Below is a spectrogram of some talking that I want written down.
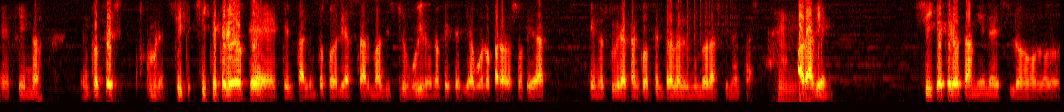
en fin, ¿no? Entonces, hombre, sí, sí que creo que, el talento podría estar más distribuido, ¿no? Que sería bueno para la sociedad que no estuviera tan concentrado en el mundo de las finanzas. Ahora bien, sí que creo también es lo,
